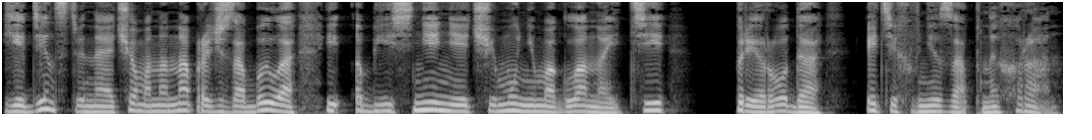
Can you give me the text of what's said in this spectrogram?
Единственное, о чем она напрочь забыла и объяснение чему не могла найти — природа этих внезапных ран.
